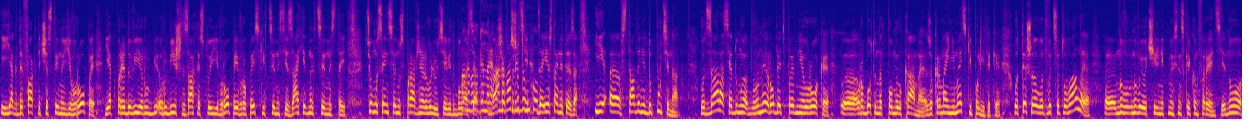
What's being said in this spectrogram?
І як де-факто частиною Європи, як передовий рубіж захисту Європи, європейських цінностей, західних цінностей. В цьому сенсі ну справжня революція відбулася. Пане Володимире, а на вашу думку- за є остання теза. І е, вставлення до Путіна. От зараз я думаю, вони роблять певні уроки, е, роботу над помилками, зокрема і німецькі політики. От те, що от ви цитували, е, новий очільник Мюнхенської конференції. Ну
